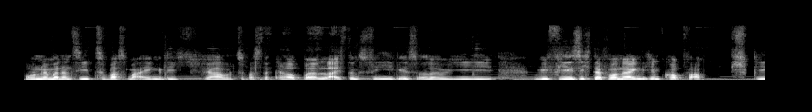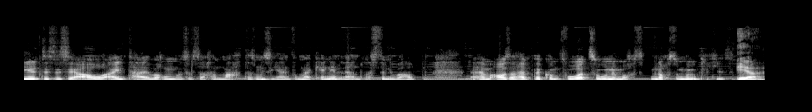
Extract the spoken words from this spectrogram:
Und wenn man dann sieht, zu was man eigentlich, ja, zu was der Körper leistungsfähig ist oder wie, wie viel sich davon eigentlich im Kopf abspielt, das ist ja auch ein Teil, warum man so Sachen macht, dass man sich einfach mal kennenlernt, was denn überhaupt ähm, außerhalb der Komfortzone noch, noch so möglich ist. Ja.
